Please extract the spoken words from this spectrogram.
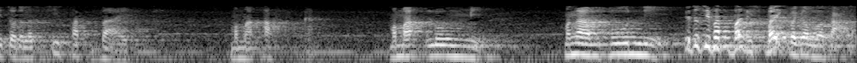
itu adalah sifat baik. Memaafkan. Memaklumi mengampuni. Itu sifat bagus, baik bagi Allah Ta'ala.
